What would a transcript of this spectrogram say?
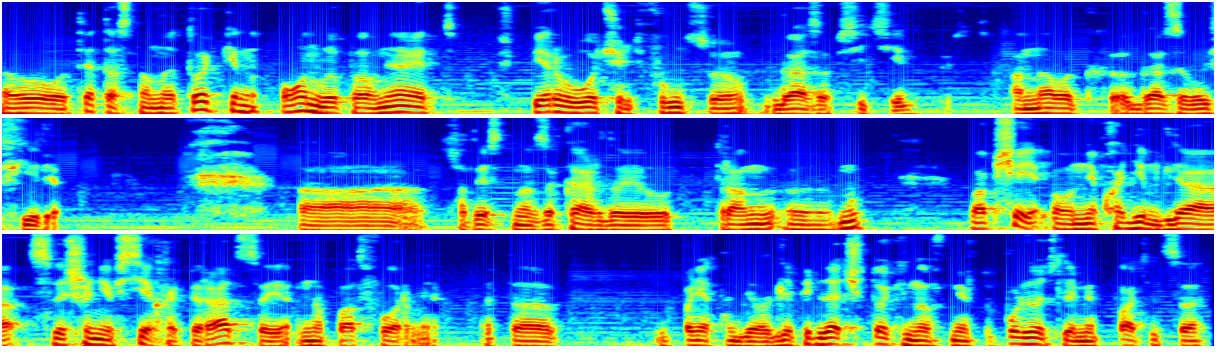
Вот, это основной токен. Он выполняет в первую очередь функцию газа в сети, то есть аналог газа в эфире. А, соответственно, за каждую... Э, ну, вообще он необходим для совершения всех операций на платформе. Это, понятное дело, для передачи токенов между пользователями платится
